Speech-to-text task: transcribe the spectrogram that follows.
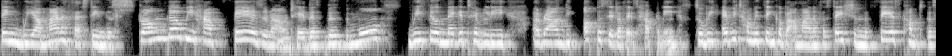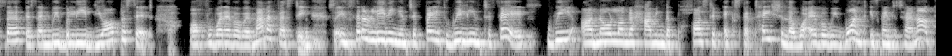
thing we are manifesting, the stronger we have fears around here, the, the, the more we feel negatively around the opposite of it's happening. So we every time we think about a manifestation, the fears come to the surface and we believe the opposite of whatever we're manifesting. So instead of leaning into faith, we lean to faith. We are no longer having the positive expectation that whatever we want is going to turn up.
